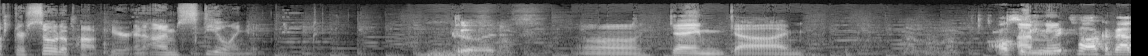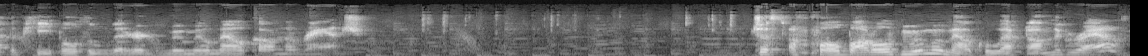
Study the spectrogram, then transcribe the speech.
Left their soda pop here, and I'm stealing it. Good. Oh, game game. Also, I can mean- we talk about the people who littered Moo Moo milk on the ranch? Just a full bottle of Moo Moo milk left on the ground.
